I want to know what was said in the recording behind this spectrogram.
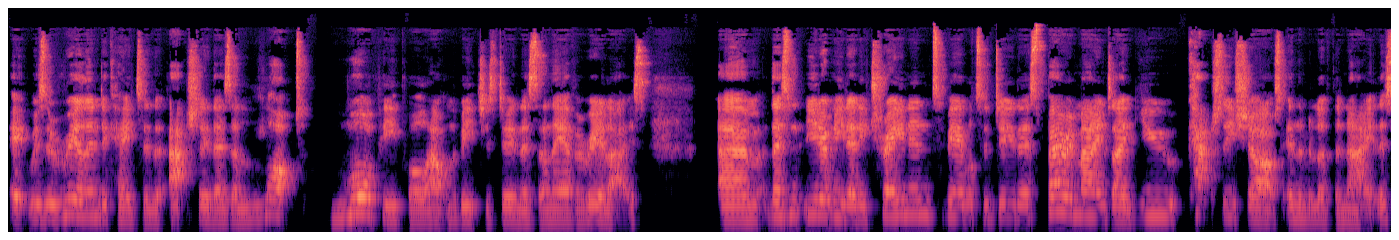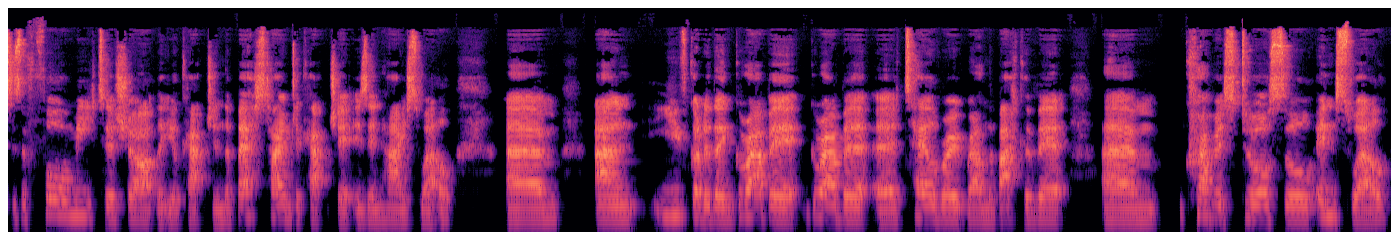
it was a real indicator that actually there's a lot more people out on the beaches doing this than they ever realised. Um, there's you don't need any training to be able to do this. Bear in mind, like you catch these sharks in the middle of the night. This is a four meter shark that you're catching. The best time to catch it is in high swell. Um, and you've got to then grab it, grab a, a tail rope around the back of it, um, grab its dorsal in swell.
